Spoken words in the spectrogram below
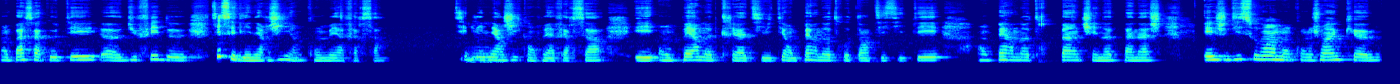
on passe à côté euh, du fait de... Tu sais, c'est de l'énergie hein, qu'on met à faire ça. C'est de mmh. l'énergie qu'on met à faire ça et on perd notre créativité, on perd notre authenticité, on perd notre punch et notre panache. Et je dis souvent à mon conjoint que,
